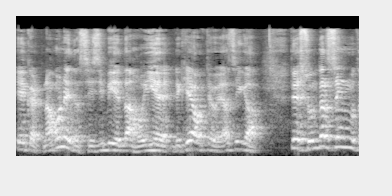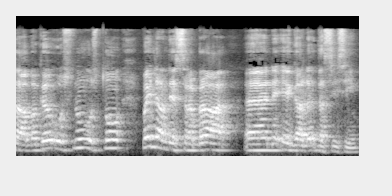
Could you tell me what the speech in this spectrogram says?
ਇਹ ਘਟਨਾ ਉਹਨੇ ਦੱਸੀ ਸੀ ਵੀ ਇਦਾਂ ਹੋਈ ਹੈ, ਲਿਖਿਆ ਉੱਤੇ ਹੋਇਆ ਸੀਗਾ। ਤੇ ਸੁੰਦਰ ਸਿੰਘ ਮੁਤਾਬਕ ਉਸ ਨੂੰ ਉਸ ਤੋਂ ਪਹਿਲਾਂ ਦੇ ਸਰਬਰਾ ਨੇ ਇਹ ਗੱਲ ਦੱਸੀ ਸੀ।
